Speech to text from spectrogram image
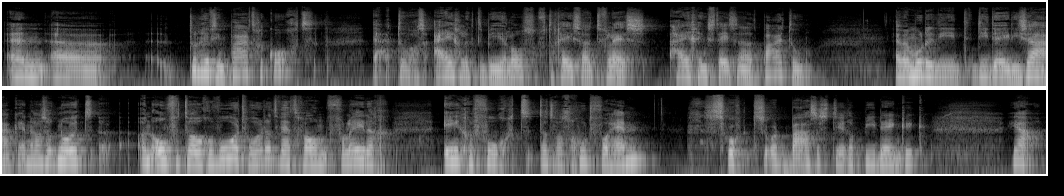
En eh, toen heeft hij een paard gekocht. Ja, toen was eigenlijk de bier los, of de geest uit de fles. Hij ging steeds naar het paard toe. En mijn moeder die, die deed die zaak. En er was ook nooit een onvertogen woord hoor. Dat werd gewoon volledig ingevoegd. Dat was goed voor hem. Een soort, soort basistherapie, denk ik. Ja.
